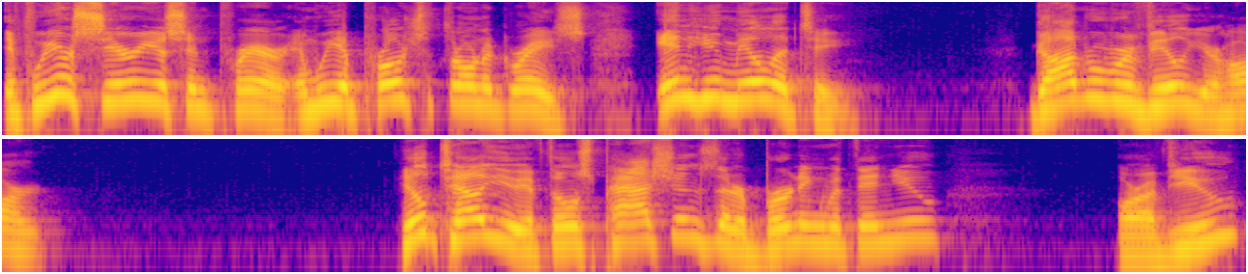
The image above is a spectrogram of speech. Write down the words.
If we are serious in prayer and we approach the throne of grace in humility, God will reveal your heart. He'll tell you if those passions that are burning within you are of you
